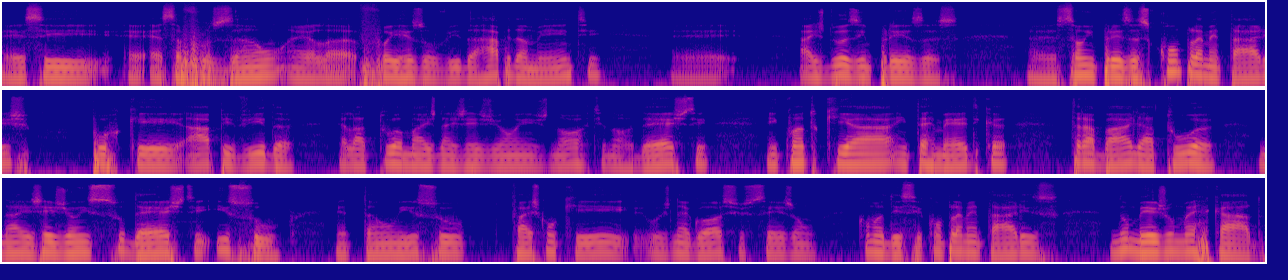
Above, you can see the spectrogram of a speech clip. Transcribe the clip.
Esse, é, essa fusão ela foi resolvida rapidamente. É, as duas empresas é, são empresas complementares, porque a Apvida ela atua mais nas regiões norte e nordeste, enquanto que a Intermédica trabalha, atua nas regiões sudeste e sul. Então isso faz com que os negócios sejam, como eu disse, complementares no mesmo mercado.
